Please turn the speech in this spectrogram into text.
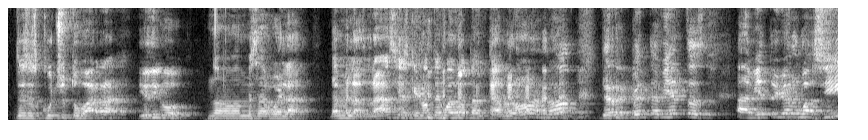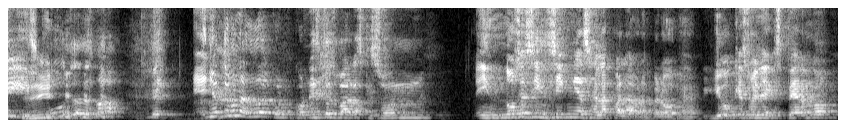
Entonces escucho tu barra y yo digo, no mames, abuela, dame las gracias, que no tengo algo tan cabrón, ¿no? De repente avientas, aviento yo algo así Sí. puta, ¿no? Eh, Yo tengo una duda con, con estas barras que son, no sé si insignia sea la palabra, pero yo que soy de externo,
